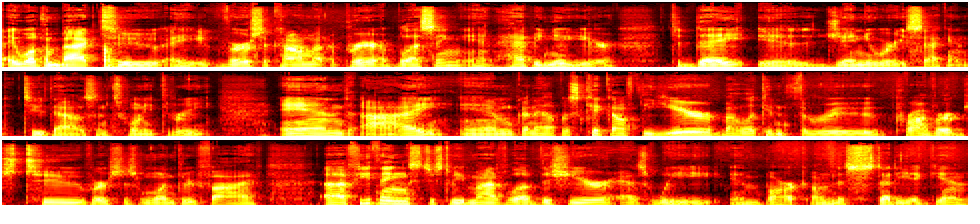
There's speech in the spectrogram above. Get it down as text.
Hey, welcome back to a verse, a comment, a prayer, a blessing, and Happy New Year. Today is January 2nd, 2023, and I am going to help us kick off the year by looking through Proverbs 2, verses 1 through 5. Uh, a few things just to be mindful of this year as we embark on this study again.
